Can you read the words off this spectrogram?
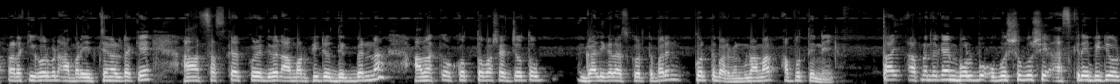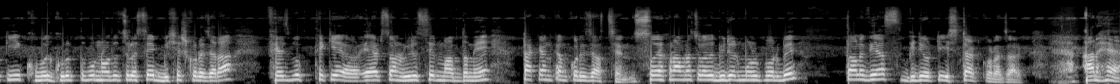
আপনারা কি করবেন? আমার এই চ্যানেলটাকে সাবস্ক্রাইব করে দেবেন, আমার ভিডিও দেখবেন না। আমাকে কত ভাষায় যত গালিগালাজ করতে পারেন, করতে পারবেন, কোনো আমার আপত্তি নেই। তাই আপনাদেরকে আমি বলব অবশ্যই অবশ্যই আজকের এই ভিডিওটি খুবই গুরুত্বপূর্ণ হতে চলেছে, বিশেষ করে যারা ফেসবুক থেকে এয়ারস অন রিলসের মাধ্যমে টাকা ইনকাম করে যাচ্ছেন। সো এখন আমরা চলে ভিডিওর মূল পর্বে। তাহলে ভিয়াস ভিডিওটি স্টার্ট করা যাক। আর হ্যাঁ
